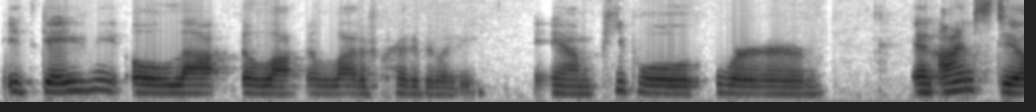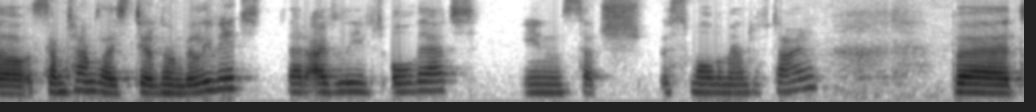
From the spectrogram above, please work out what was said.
it gave me a lot, a lot, a lot of credibility, and people were, and I'm still sometimes I still don't believe it that I've lived all that in such a small amount of time but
